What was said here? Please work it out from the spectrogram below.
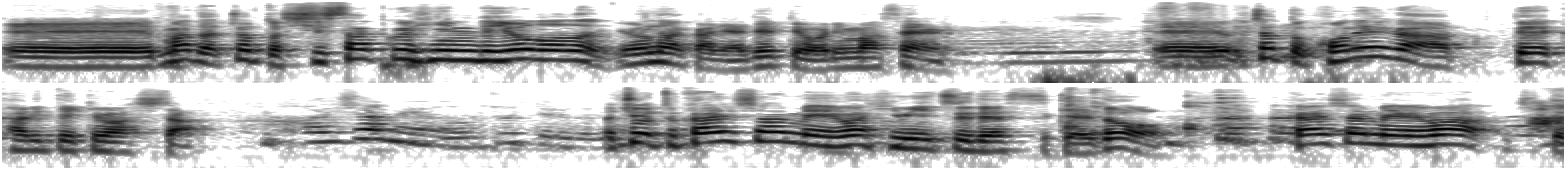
えーまだちょっと試作品で世の世の中には出ておりません、えーちょっとコネがあって借りてきました会社名が映ってるけどちょっと会社名は秘密ですけど 会社名はちょっと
